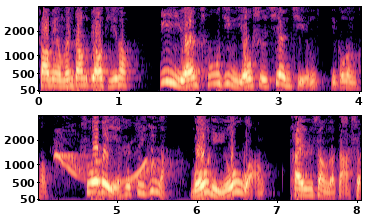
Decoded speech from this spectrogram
上面文章的标题呢，“一元出境游是陷阱”，一个问号，说的也是最近啊，某旅游网摊上了大事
